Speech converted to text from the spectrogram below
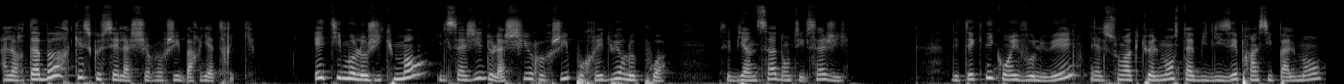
Alors d'abord, qu'est-ce que c'est la chirurgie bariatrique? Étymologiquement, il s'agit de la chirurgie pour réduire le poids. C'est bien de ça dont il s'agit. Les techniques ont évolué et elles sont actuellement stabilisées principalement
